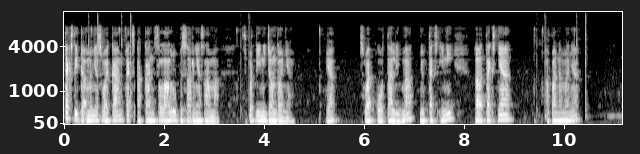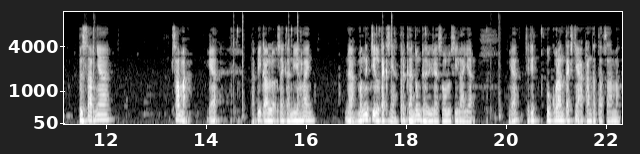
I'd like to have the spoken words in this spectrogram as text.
teks tidak menyesuaikan, teks akan selalu besarnya sama. Seperti ini contohnya. Ya, Swipe kuota 5, new text ini uh, teksnya apa namanya? besarnya sama, ya. Tapi kalau saya ganti yang lain, Nah, mengecil teksnya tergantung dari resolusi layar. Ya, jadi ukuran teksnya akan tetap sama.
